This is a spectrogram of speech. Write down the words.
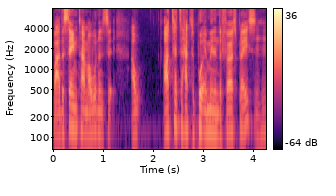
but at the same time, I wouldn't say I, Arteta had to put him in in the first place. Mm-hmm.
